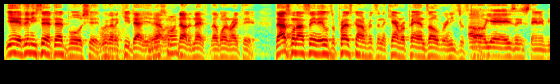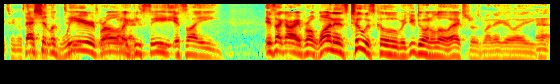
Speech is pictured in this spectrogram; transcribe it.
Yeah, then he said that bullshit. We're gonna keep that. Yeah, that one. one? No, the next, that one right there. That's when I seen it. It was a press conference and the camera pans over and he's just. Oh talking. yeah, he was like standing between those. That two- shit looked two- weird, two bro. Like you see, it's like, it's like, all right, bro. One is two is cool, but you doing a little extras, my nigga. Like, Uh,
